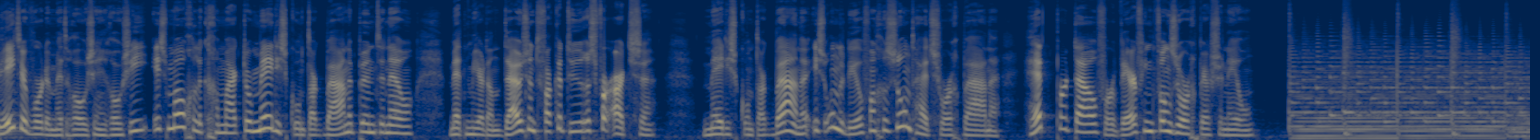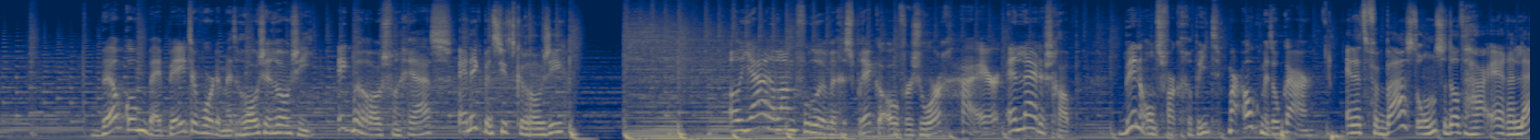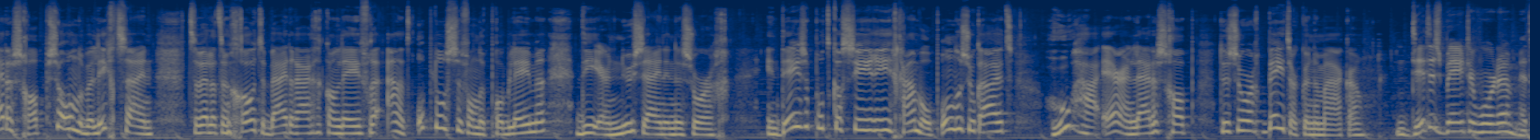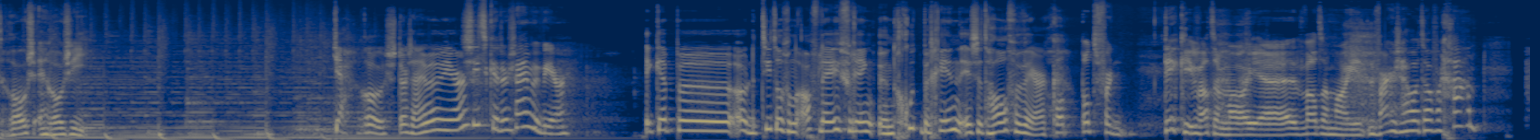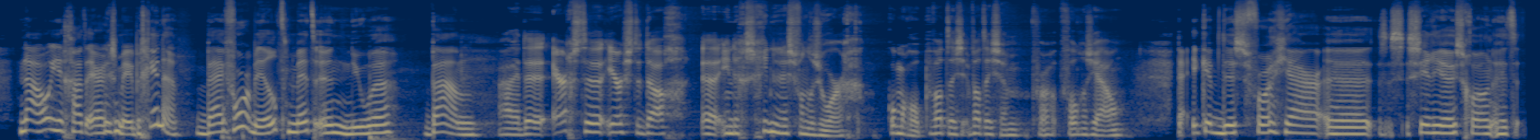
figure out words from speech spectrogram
Beter worden met Roos en Rosie is mogelijk gemaakt door medischcontactbanen.nl met meer dan duizend vacatures voor artsen. Medisch Contact Banen is onderdeel van Gezondheidszorgbanen, het portaal voor werving van zorgpersoneel. Welkom bij Beter worden met Roos en Rosie. Ik ben Roos van Graas. En ik ben Sietske Rosie. Al jarenlang voeren we gesprekken over zorg, HR en leiderschap. Binnen ons vakgebied, maar ook met elkaar. En het verbaast ons dat HR en leiderschap zo onderbelicht zijn, terwijl het een grote bijdrage kan leveren aan het oplossen van de problemen die er nu zijn in de zorg. In deze podcastserie gaan we op onderzoek uit hoe HR en leiderschap de zorg beter kunnen maken. Dit is Beter worden met Roos en Rosie. Ja, Roos, daar zijn we weer. Sietske, daar zijn we weer. Ik heb uh, oh, de titel van de aflevering: Een goed begin is het halve werk. God, potverdikkie, wat een mooie, wat een mooie. Waar zou het over gaan? Nou, je gaat ergens mee beginnen. Bijvoorbeeld met een nieuwe baan. Ah, de ergste eerste dag uh, in de geschiedenis van de zorg. Kom maar op, wat is, wat is hem volgens jou? Nou, ik heb dus vorig jaar uh, serieus gewoon het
